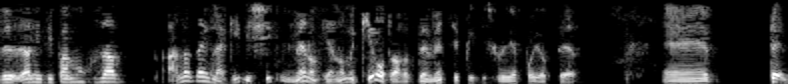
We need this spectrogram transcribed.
ואני טיפה מאוכזב, אני לא יודע אם להגיד אישית ממנו, כי אני לא מכיר אותו, אבל באמת ציפיתי שהוא יהיה פה יותר. אה,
